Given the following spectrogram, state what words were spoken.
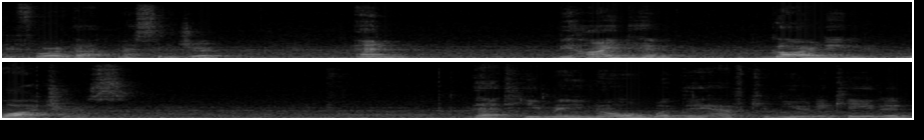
before that messenger, and behind him guarding watchers, that he may know what they have communicated,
